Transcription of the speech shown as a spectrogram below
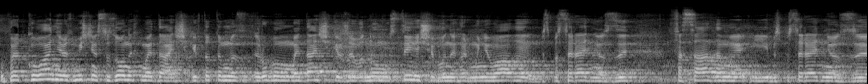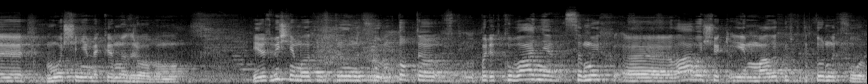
Упорядкування розміщення сезонних майданчиків, тобто ми робимо майданчики вже в одному стилі, щоб вони гармонювали безпосередньо з фасадами і безпосередньо з мощенням, яке ми зробимо. І розміщення малих архітектурних форм, тобто впорядкування самих е, лавочок і малих архітектурних форм.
